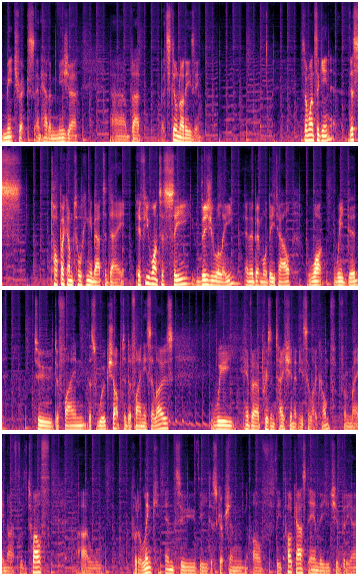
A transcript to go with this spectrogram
metrics and how to measure, uh, but it's still not easy. So once again, this topic I'm talking about today, if you want to see visually in a bit more detail what we did to define this workshop, to define SLOs, we have a presentation at SLO Conf from May 9th to the 12th. I will put a link into the description of the podcast and the YouTube video.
